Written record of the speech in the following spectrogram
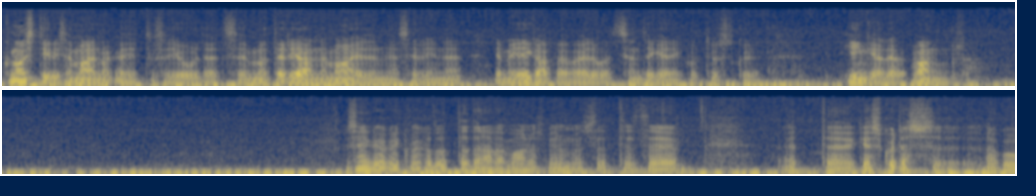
gnostilise maailmakäsitluse juurde, et see materiaalne maailm ja selline ja meie igapäevaelu, et see on tegelikult justkui hingele vangla see on ka kõik väga tuttav tänapäeva maailmas minu meelest, et, et see, et kes kuidas nagu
